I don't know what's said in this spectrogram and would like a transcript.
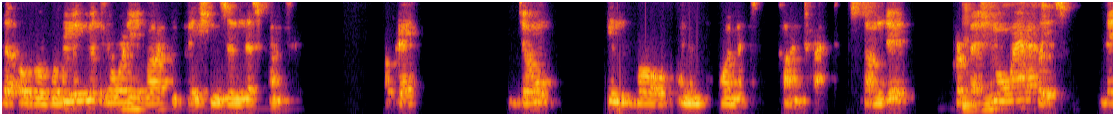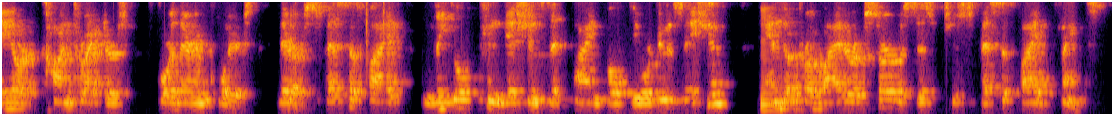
the overwhelming majority of occupations in this country, okay, don't involve an employment contract. Some do. Professional mm-hmm. athletes, they are contractors for their employers. There are specified legal conditions that bind both the organization mm-hmm. and the provider of services to specified things.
